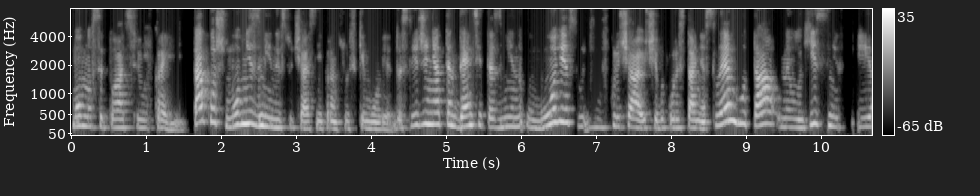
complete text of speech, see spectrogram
мовну ситуацію в країні. Також мовні зміни в сучасній французькій мові, дослідження тенденцій та змін у мові, включаючи використання сленгу та та неологізмів і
